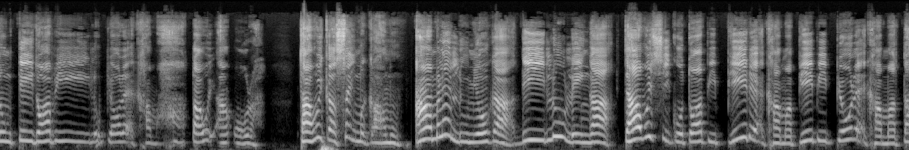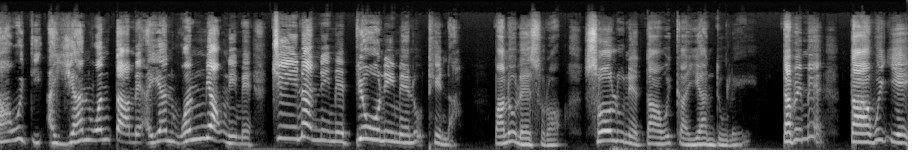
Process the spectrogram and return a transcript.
လုံးတည်သွားပြီလို့ပြောတဲ့အခါမှာဟာတာဝိအံ့ဩတာဒါဝိဒ်ကစိတ်မကောင်းဘူးအာမလက်လူမျိုးကဒီလူလင်ကဒါဝိဒ်စီကိုတွားပြီးပြေးတဲ့အခါမှာပြေးပြီးပြောတဲ့အခါမှာဒါဝိဒ်ဒီအယံဝန်တာမယ်အယံဝန်မြောက်နေမယ်ဂျေနတ်နေမယ်ပြိုနေမယ်လို့ထင်တာဘာလို့လဲဆိုတော့ဆိုလူနဲ့ဒါဝိဒ်ကယန်တူလေဒါပေမဲ့ ဒါဝိဒ်ရဲ့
